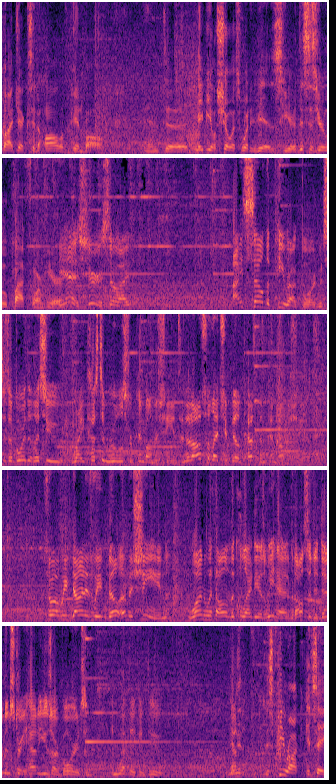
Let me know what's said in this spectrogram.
projects in all of pinball. And uh, maybe you'll show us what it is here. This is your little platform here. Yeah, sure. So I I sell the P-ROC board, which is a board that lets you write custom rules for pinball machines, and it also lets you build custom pinball machines. So what we've done is we've built a machine, one with all of the cool ideas we had, but also to demonstrate how to use our boards and, and what they can do. And it, this P-ROC, it's a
